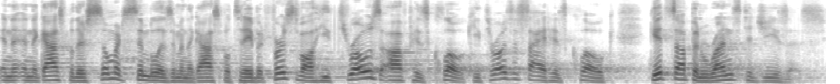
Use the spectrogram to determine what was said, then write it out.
in the, in the gospel, there's so much symbolism in the gospel today. But first of all, he throws off his cloak. He throws aside his cloak, gets up, and runs to Jesus.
